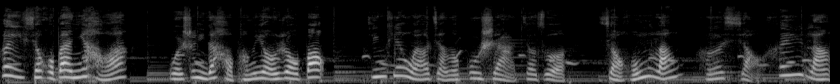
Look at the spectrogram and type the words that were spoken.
嘿，小伙伴你好啊！我是你的好朋友肉包。今天我要讲的故事啊，叫做《小红狼和小黑狼》。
